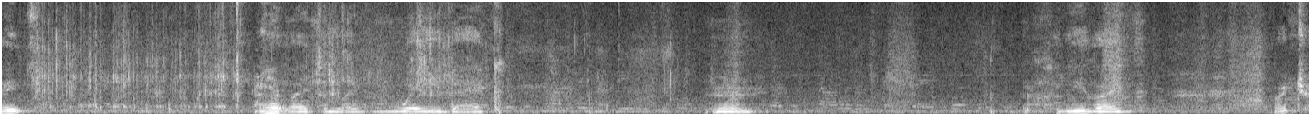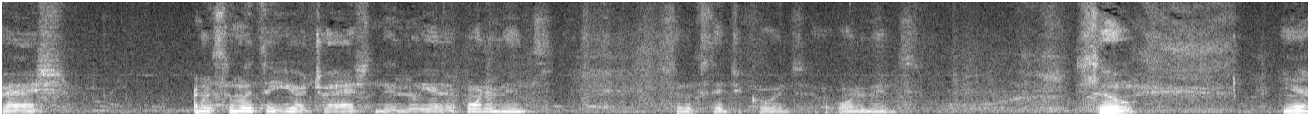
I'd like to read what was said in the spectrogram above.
lights. We had lights from like way back. Um, so these lights are trash. Or some lights are here are trash, and then we had ornaments. Some extension cords ornaments. So, yeah,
